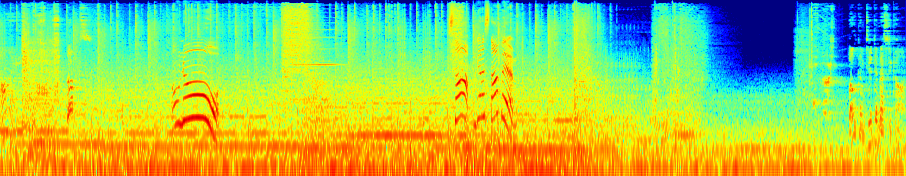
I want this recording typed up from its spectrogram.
Hi. Oops. Oh no! Stop! We gotta stop him! Welcome to Domesticon.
